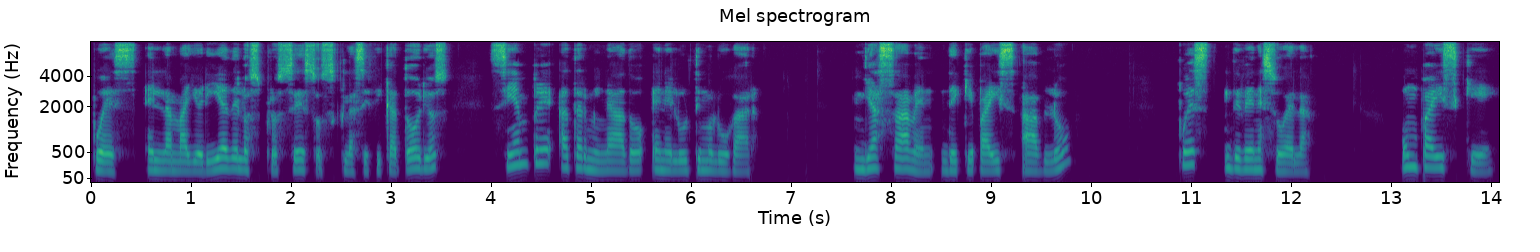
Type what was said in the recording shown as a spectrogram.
pues en la mayoría de los procesos clasificatorios siempre ha terminado en el último lugar. ¿Ya saben de qué país hablo? Pues de Venezuela, un país que,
